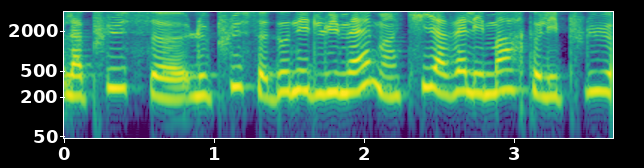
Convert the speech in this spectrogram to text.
la plus le plus donné de lui-même, hein, qui avait les marques les plus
